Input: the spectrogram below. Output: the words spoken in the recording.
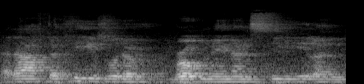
That after thieves would have broken in and steal and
